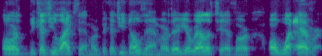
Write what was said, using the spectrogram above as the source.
or because you like them, or because you know them, or they're your relative, or or whatever.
